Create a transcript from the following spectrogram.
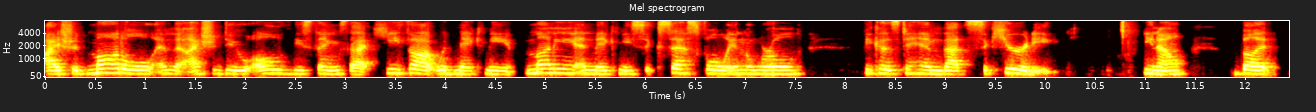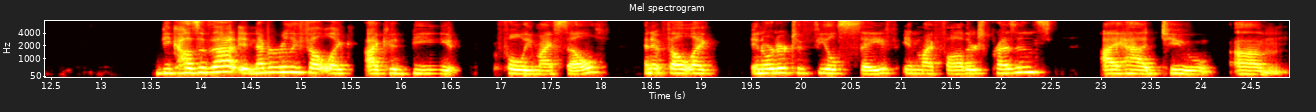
I should model and that I should do all of these things that he thought would make me money and make me successful in the world because to him that's security you know? But because of that it never really felt like i could be fully myself. And it felt like in order to feel safe in my father's presence i had to um,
